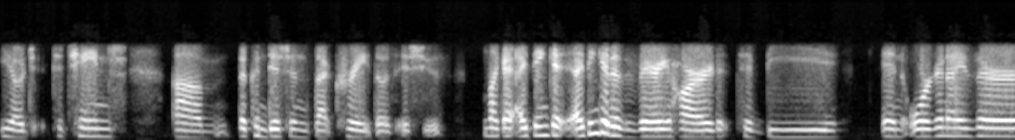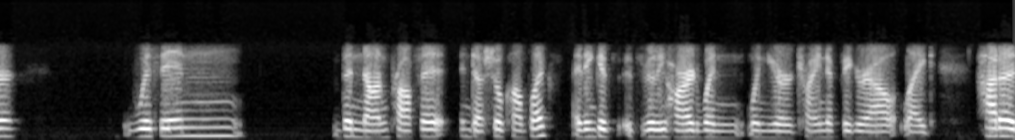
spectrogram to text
you know to change um, the conditions that create those issues. like I, I think it I think it is very hard to be an organizer within the nonprofit industrial complex. I think it's it's really hard when when you're trying to figure out like how to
